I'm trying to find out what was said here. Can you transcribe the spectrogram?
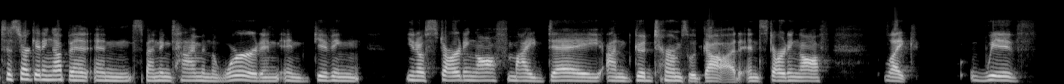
to start getting up and, and spending time in the word and, and giving, you know, starting off my day on good terms with God and starting off like with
